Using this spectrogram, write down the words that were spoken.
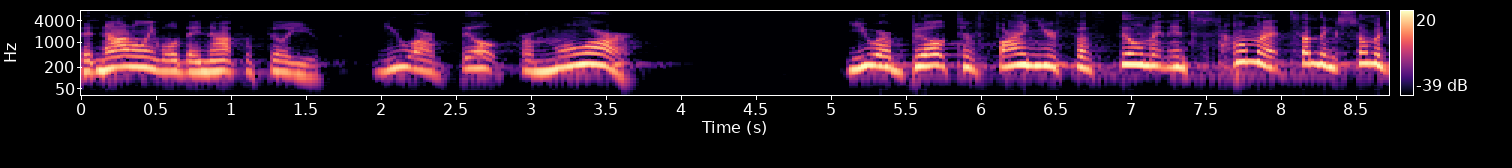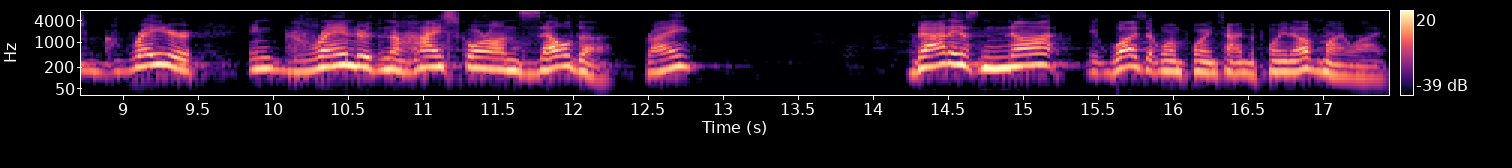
that not only will they not fulfill you, you are built for more. You are built to find your fulfillment in so much, something so much greater and grander than the high score on Zelda, right? That is not, it was at one point in time the point of my life.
